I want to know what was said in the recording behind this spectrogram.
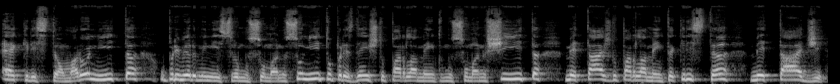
é cristão maronita, o primeiro-ministro muçulmano sunita, o presidente do parlamento muçulmano xiita, metade do parlamento é cristã, metade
